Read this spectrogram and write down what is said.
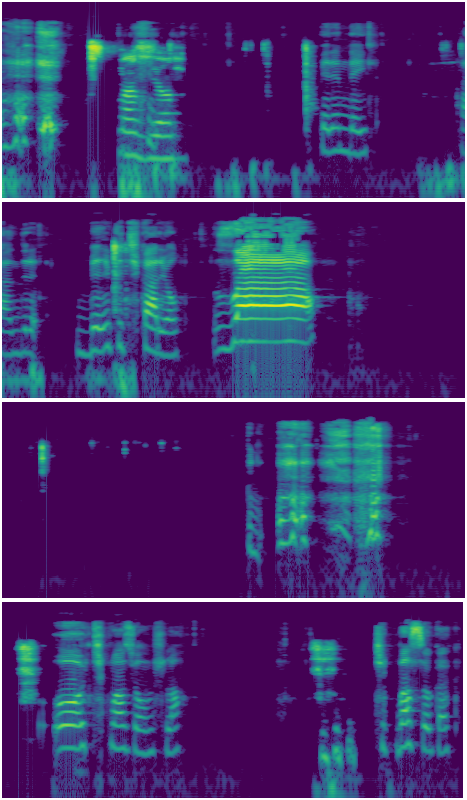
Çıkmaz yol. benim değil. Ben direkt, benimki çıkar yol. Za. O çıkmaz yolmuş la. Çıkmaz sokak.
